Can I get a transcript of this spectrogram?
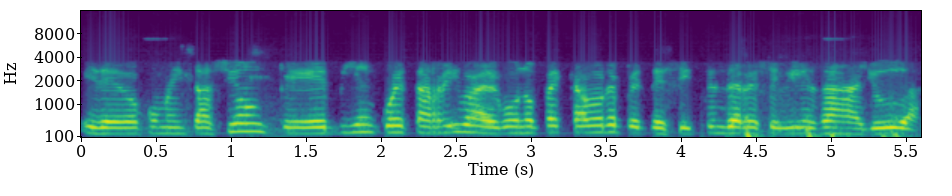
y de documentación que es bien cuesta arriba. Algunos pescadores pues, desisten de recibir esas ayudas.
